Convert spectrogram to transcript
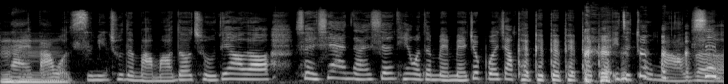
来把我私密处的毛毛都除掉喽。所以现在男生舔我的美眉就不会这样呸呸呸呸呸呸一直吐毛了，是不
